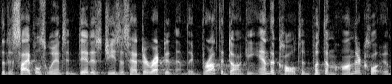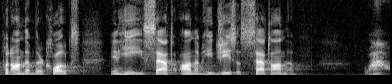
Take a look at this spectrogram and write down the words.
The disciples went and did as Jesus had directed them. They brought the donkey and the colt and put them on their clo- put on them their cloaks, and he sat on them. He Jesus sat on them. Wow.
